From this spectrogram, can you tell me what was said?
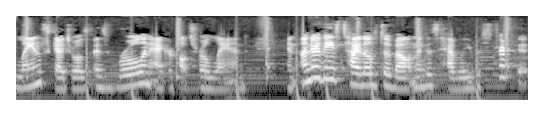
land schedules as rural and agricultural land, and under these titles, development is heavily restricted.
